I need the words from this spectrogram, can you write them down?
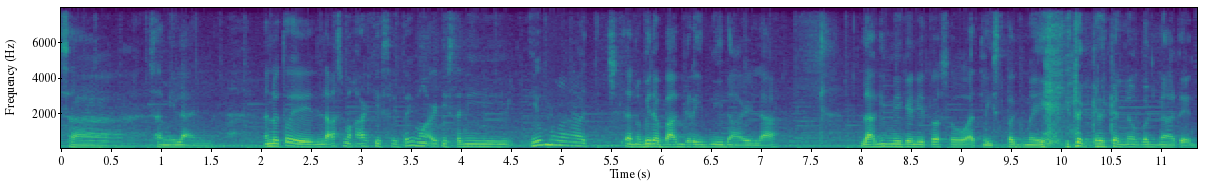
sa sa Milan. Ano to eh, lakas mga artista ito, yung mga artista ni, yung mga, ano, binabag grade ni Darla. Laging may ganito, so at least pag may nagkalkal na bag natin,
